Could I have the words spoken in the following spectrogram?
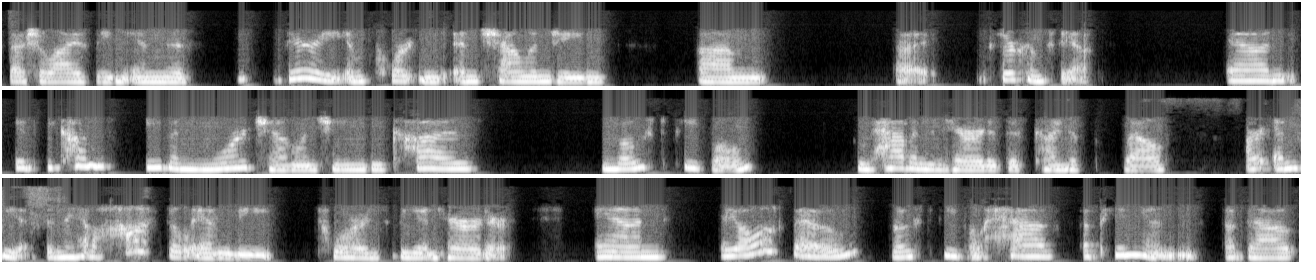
specializing in this very important and challenging um, uh, circumstance. And it becomes even more challenging because most people who haven't inherited this kind of wealth are envious and they have a hostile envy towards the inheritor. And they also, most people have opinions about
